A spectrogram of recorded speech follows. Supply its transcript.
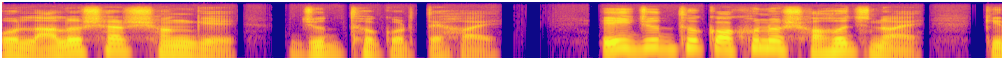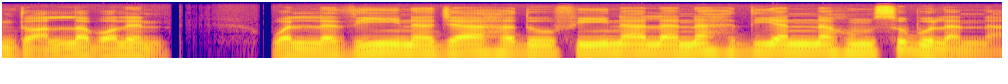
ও লালসার সঙ্গে যুদ্ধ করতে হয়। এই যুদ্ধ কখনো সহজ নয়, কিন্তু আল্লাহ বলেন, ওয়াল্লাযীনা জাহাদু সুবুলান্না।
